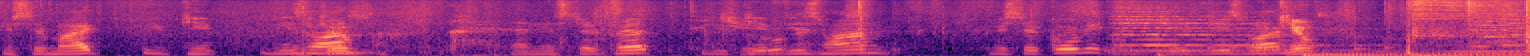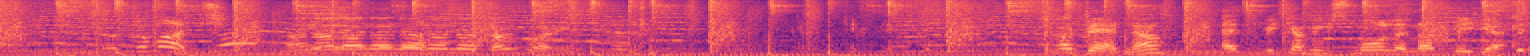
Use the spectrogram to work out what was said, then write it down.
Mr. Mike, you keep this one. And Mr. Fred, you keep this one. Mr. Kobe, you keep this one. Thank you. Not too much. No, no, no, no, no, no, no, don't worry. Not bad, no? It's becoming smaller, not bigger. I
